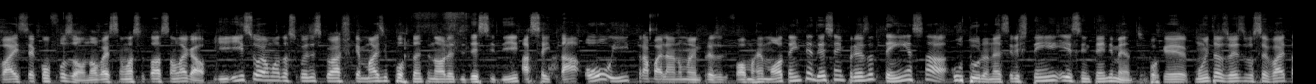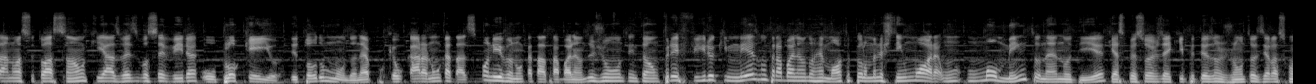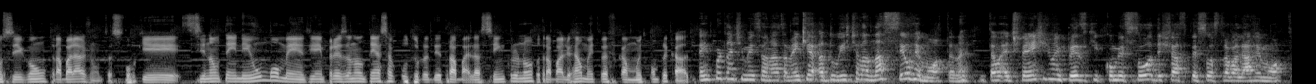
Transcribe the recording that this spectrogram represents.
vai ser confusão, não vai ser uma situação legal. E isso é uma das coisas que eu acho que é mais importante na hora de decidir aceitar ou ir trabalhar numa empresa de forma remota, é entender se a empresa tem essa cultura, né? Se eles têm esse entendimento. Porque muitas vezes você vai estar numa situação que às vezes você vira o bloqueio de todo mundo, né? Porque o cara nunca está disponível, nunca está trabalhando junto. Então, prefiro que mesmo trabalhando remoto, pelo menos tenha uma hora, um, um momento, né, no dia que as pessoas da equipe estejam juntas e elas consigam trabalhar juntas. Porque se não tem nenhum momento e a empresa não tem essa cultura de trabalho assíncrono, o trabalho realmente vai ficar muito complicado. É importante mencionar também que a Twist ela nasceu remota, né? Então é diferente de uma empresa que começou a deixar as pessoas trabalhar remoto.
